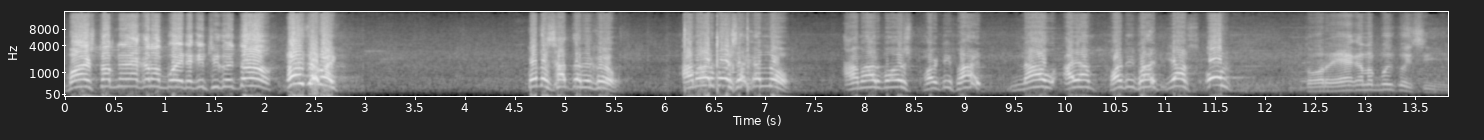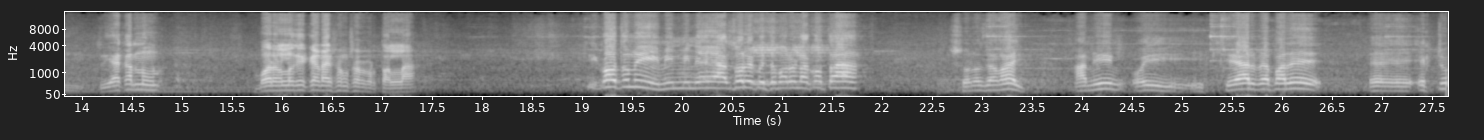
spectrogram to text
বয়স তো আপনার একানব্বই এটা কি ঠিক হইতো? ভাই কত সাবধানে গো আমার বয়স একান্ন আমার বয়স forty five now I am forty five years old তোর একানব্বই কইছি তুই একান্ন বড় লগে কেডায় সংসার করতো আল্লাহ কি কও তুমি মিনমিনে জোরে কইতে পারো না কথা। শোনো জামাই আমি ওই শেয়ার ব্যাপারে একটু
